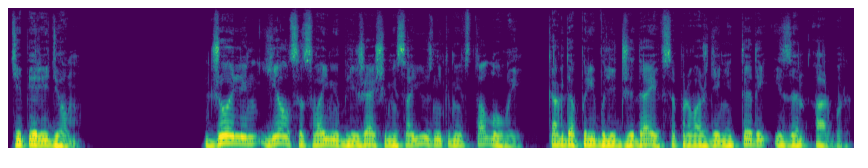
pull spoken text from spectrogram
Теперь идем. Джойлин ел со своими ближайшими союзниками в столовой, когда прибыли джедаи в сопровождении Теды и Зен-Арбор.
